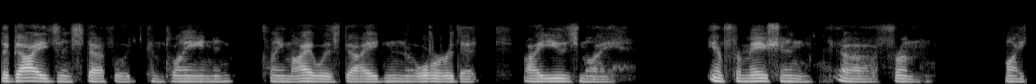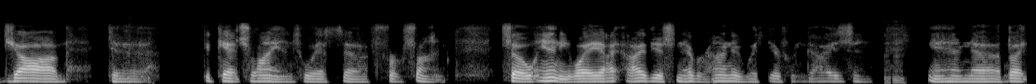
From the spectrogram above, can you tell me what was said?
the guides and stuff would complain and claim I was guiding or that I used my information uh, from my job to to catch lions with uh, for fun. So anyway, I, I've just never hunted with different guys and Mhm. and uh, but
